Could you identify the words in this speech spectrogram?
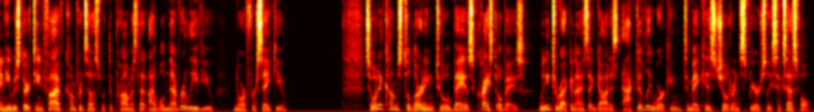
And Hebrews 13:5 comforts us with the promise that I will never leave you nor forsake you. So, when it comes to learning to obey as Christ obeys, we need to recognize that God is actively working to make his children spiritually successful.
